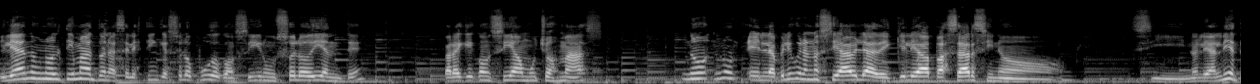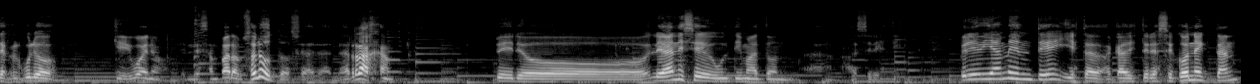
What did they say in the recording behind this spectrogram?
Y le dan un ultimátum a Celestín que solo pudo conseguir un solo diente para que consiga muchos más. No, en la película no se habla de qué le va a pasar si no, si no le dan dientes. Calculo que, bueno, el desamparo absoluto, o sea, la, rajan. Pero le dan ese ultimátum a, Celestín. Previamente, y esta, acá la historia se conectan,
